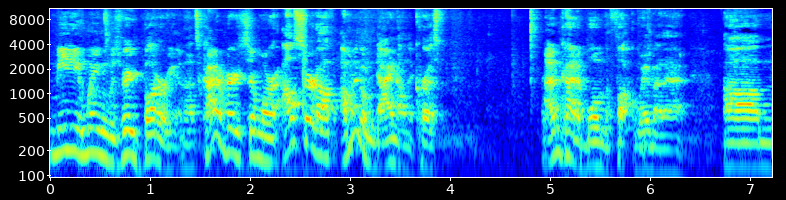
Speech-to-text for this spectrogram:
medium wing was very buttery, and that's kind of very similar. I'll start off. I'm gonna go nine on the crisp. I'm kind of blown the fuck away by that. Um,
